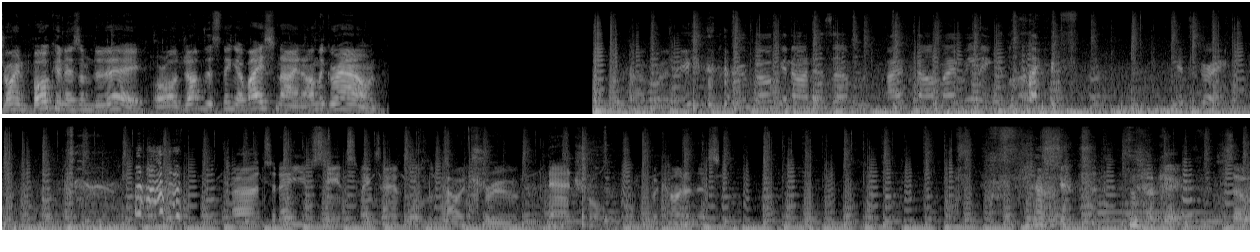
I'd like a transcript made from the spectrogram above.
Join Bokanism today, or I'll drop this thing of Ice Nine on the ground. Through Bokononism, I found my meaning in life. It's great. Uh, today you've seen some examples of how a true, natural Bokononist Okay, so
